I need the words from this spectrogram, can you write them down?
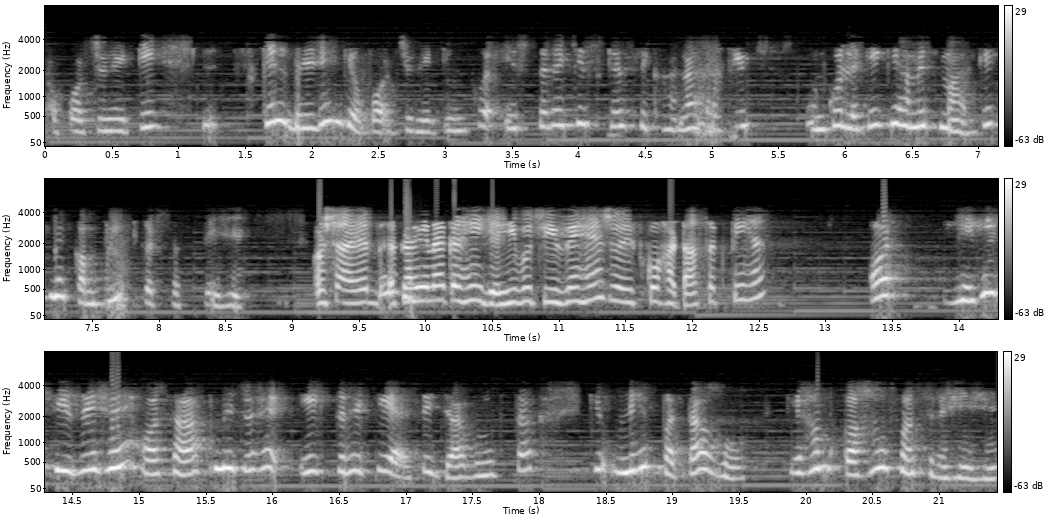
अपॉर्चुनिटी स्किल बिल्डिंग की अपॉर्चुनिटी उनको इस तरह की स्किल सिखाना ताकि उनको लगे कि हम इस मार्केट में कम्पीट कर सकते हैं। और शायद कहीं ना कहीं यही वो चीज़ें हैं जो इसको हटा सकती हैं। और यही चीज़ें हैं और साथ में जो है एक तरह की ऐसी जागरूकता कि उन्हें पता हो कि हम कहाँ फंस रहे हैं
